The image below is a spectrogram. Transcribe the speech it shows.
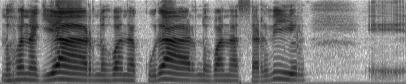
nos van a guiar, nos van a curar, nos van a servir, eh,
